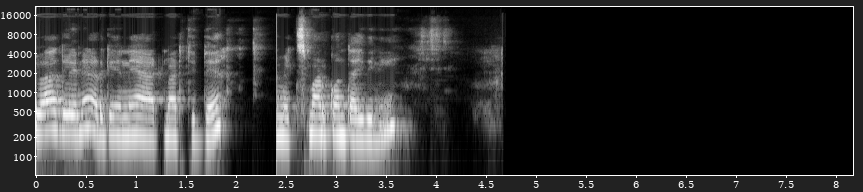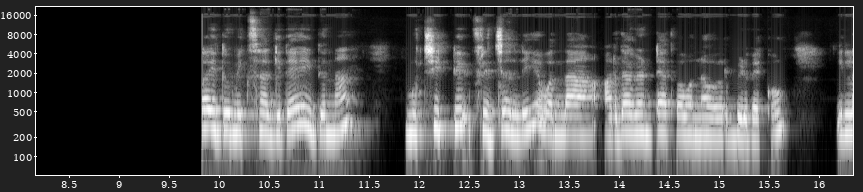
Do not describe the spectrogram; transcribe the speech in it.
ಇವಾಗಲೇ ಅಡುಗೆ ಎಣ್ಣೆ ಆ್ಯಡ್ ಮಾಡ್ತಿದ್ದೆ. ಮಿಕ್ಸ್ ಮಾಡ್ಕೊತಾ ಇದ್ದೀನಿ. ಇದು ಮಿಕ್ಸ್ ಆಗಿದೆ. ಇದನ್ನ ಮುಚ್ಚಿಟ್ಟು ಫ್ರಿಜ್ ಅಲ್ಲಿ ಒಂದ ಅರ್ಧ ಗಂಟೆ ಅಥವಾ ಒನ್ ಅವರ್ ಬಿಡಬೇಕು. ಇಲ್ಲ,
